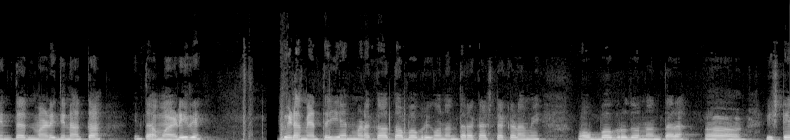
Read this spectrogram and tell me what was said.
ಎಂಥದ್ದು ಮಾಡಿದ್ದೀನಿ ಅಕ್ಕ ಇಂಥ ಮಾಡಿರಿ. ಬಿಡಮ್ಮಿ ಅಂತ ಏನು ಮಾಡೋಕ್ಕಾಗತ್ತೆ ಒಬ್ಬೊಬ್ರಿಗೆ ಒಂದೊಂಥರ ಕಷ್ಟ ಕಡಮಿ. ಒಬ್ಬೊಬ್ರದ್ದು ಒಂದೊಂಥರ, ಹ್ಞೂ, ಇಷ್ಟೇ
